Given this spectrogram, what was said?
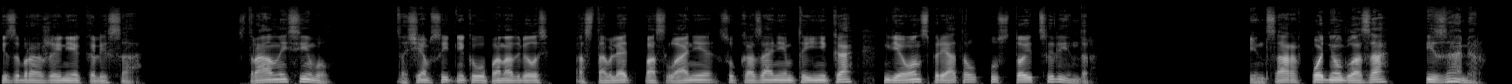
изображение колеса. Странный символ. Зачем Сытникову понадобилось оставлять послание с указанием тайника, где он спрятал пустой цилиндр? Инцаров поднял глаза и замер.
